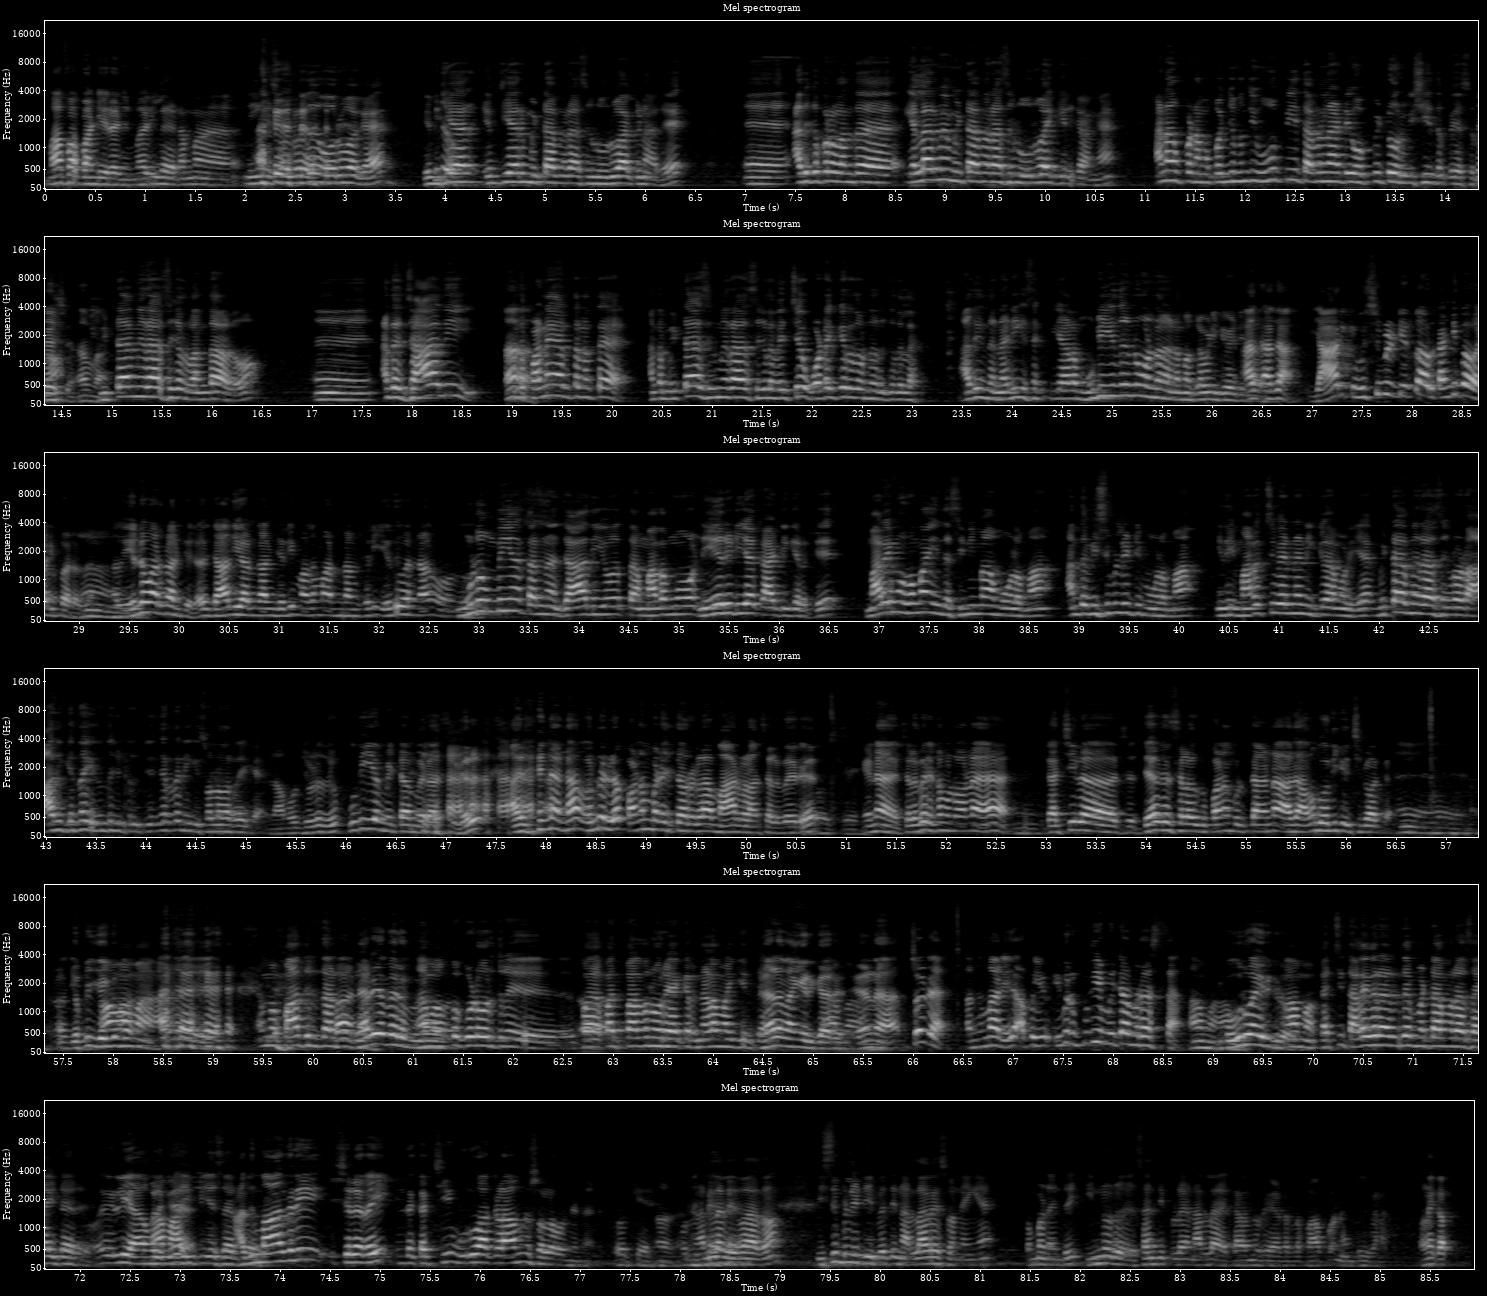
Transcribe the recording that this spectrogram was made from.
மாஃபா பாண்டியராஜன் மாதிரி. இல்ல நம்ம நீங்க சொல்றது ஒரு வகை. எம்ஜிஆர் எம்ஜிஆர் மிட்டா மிராசுகள் உருவாக்குனாரு அதுக்கப்புறம் வந்த எல்லாருமே மிட்டா மிராசுகள் உருவாக்கி இருக்காங்க ஆனா இப்ப நம்ம கொஞ்சம் முந்தி ஊபி தமிழ்நாட்டை ஒப்பிட்டு ஒரு விஷயத்த பேசுறோம். பேசு ஆமா. மிட்டா மிராசுகள் வந்தாலும் அந்த ஜாதி அந்த பணையார்த்தனத்தை அந்த மிட்டாசு மிராசுகளை வச்சே உடைக்கிறது ஒண்ணு இருக்குதுல்ல. அது இந்த நடிகை சக்தியால முடியுதுன்னு ஒண்ணு நம்ம கவனிக்க வேண்டியது. அதான். யாருக்கு விசிபிலிட்டி இருக்கோ அவர் கண்டிப்பா அடிப்பார் அது. என்னவா இருந்தாலும் சரி அது ஜாதியா இருந்தாலும் சரி மதமா இருந்தாலும் சரி எது வேணாலும் முழுமையா தன்னை ஜாதியோ த மதமோ நேரடியா காட்டிக்கிறதுக்கு மறைமுகமா இந்த சினிமா மூலமா அந்த விசிபிலிட்டி மூலமா இதை மறைச்சு வேணா நிக்கலாம் முடிய மிட்டா மிராசுகளோட ஆதிக்கம் தான் இருந்துகிட்டு இருக்குங்கிறத நீங்க சொல்ல வர்றீங்க. நாம சொல்றது புதிய மிட்டா மிராசுகள். அது என்னன்னா ஒண்ணும் இல்ல பணம் படைத்தவர்களா மாறலாம் சில பேர். ஏன்னா சில பேர் என்ன பண்ணுவாங்கன்னா கட்சியில தேர்தல் செலவுக்கு பணம் கொடுத்தாங்கன்னா அதை அவங்க ஒதுக்கி வச்சிருவாங்க. எப்படி ஜெயிக்க ஆமா, ஆமா. அது நம்ம பார்த்துட்டு தான். நிறைய பேர் ஆமா இப்ப கூட ஒருத்தர் பத்து பதினோரு ஏக்கர் நிலம் வாங்கியிருக்காரு. வேலை வாங்கியிருக்காரு. ஏன்னா சொல்றேன் அந்த மாதிரி அப்ப இவ- இவர் புதிய மிட்டாமராஸ் தான். ஆமா இப்ப உருவாயிருக்கிறோம் ஆமா கட்சி தலைவரா இருந்தே மெட்டாமராஸ் ஆயிட்டாரு. இல்லையா அவங்களுக்கு? ஐபிஎஸ் அது மாதிரி சிலரை இந்த கட்சியும் உருவாக்கலாம்னு சொல்ல வந்தேன் நான். ஓகே. ஒரு நல்ல விவாதம். விசிபிலிட்டி பத்தி நல்லாவே சொன்னீங்க. ரொம்ப நன்றி. இன்னொரு சந்திப்புல நல்ல கலந்துரையாடல பார்ப்போம். நன்றி வணக்கம். வணக்கம்.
